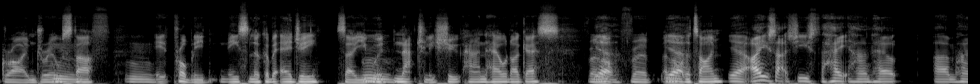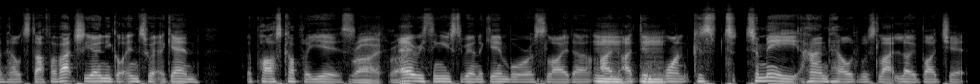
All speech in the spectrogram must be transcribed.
grime, drill Mm, stuff. Mm. It probably needs to look a bit edgy, so you would Mm. naturally shoot handheld, I guess, for a Yeah. lot for a, a lot of the time. Yeah, I used to actually used to hate handheld um, handheld stuff. I've actually only got into it again the past couple of years. Right, right. Everything used to be on a gimbal or a slider. Mm, I, I didn't mm. want because t- to me handheld was like low budget,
